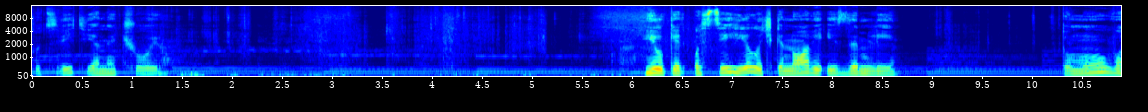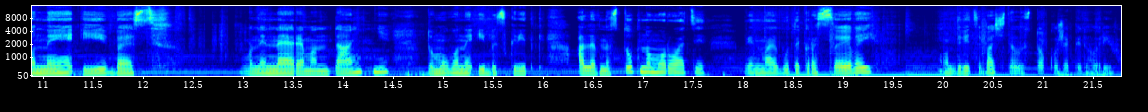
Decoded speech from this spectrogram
Суцвіть я не чую. Гілки, ось ці гілочки нові із землі. Тому вони і без. Вони не ремонтантні, тому вони і без квітки. Але в наступному році він має бути красивий. От дивіться, бачите, листок уже підгорів.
